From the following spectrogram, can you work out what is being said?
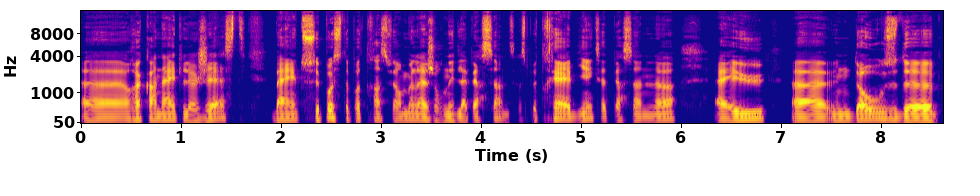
reconnaître le geste, ben tu sais pas si tu pas transformé la journée de la personne. Ça se peut très bien que cette personne-là ait eu une dose de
